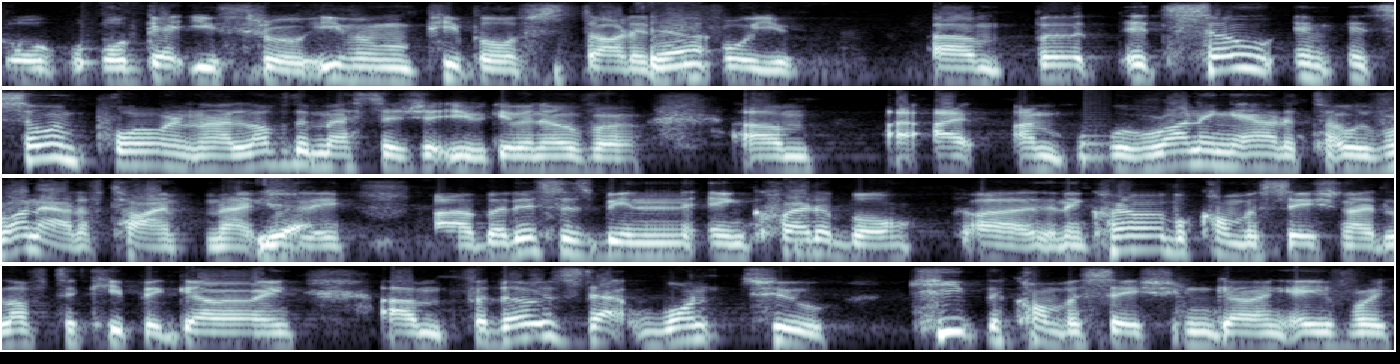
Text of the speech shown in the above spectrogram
will, will get you through, even when people have started Yeah. before you. Um, but it's so it's so important. I love the message that you've given over. Um, I, I'm we're running out of time. We've run out of time actually, uh, but this has been incredible, uh, an incredible conversation. I'd love to keep it going. Um, for those that want to keep the conversation going, Avery,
